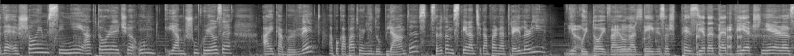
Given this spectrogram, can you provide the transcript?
dhe e shohim si një aktore që unë jam shumë kurioze A i ka bërë vetë apo ka patur një dublante, sepse vetëm skenat që kam parë nga traileri ju kujtoj Viola Davis është 58 vjeç njerëz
